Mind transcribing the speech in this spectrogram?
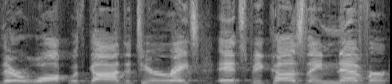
their walk with God deteriorates? It's because they never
